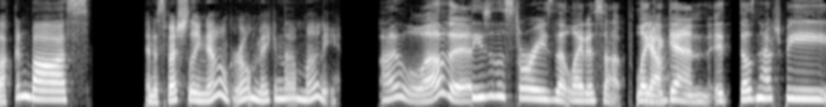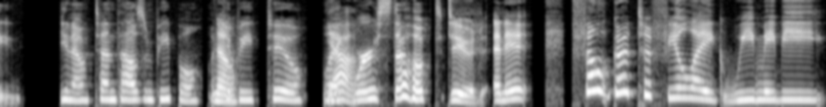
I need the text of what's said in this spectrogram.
fucking boss. And especially now, girl, making that money. I love it. These are the stories that light us up. Like Yeah. again, it doesn't have to be, you know, ten thousand people. It No. could be two. Like Yeah. we're stoked. Dude, and it felt good to feel like we maybe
